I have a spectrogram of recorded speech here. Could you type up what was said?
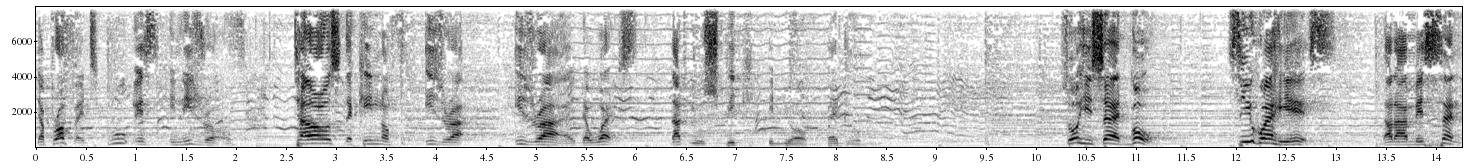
the prophet who is in Israel, tells the king of Israel, Israel the words that you speak in your bedroom. So he said, Go, see where he is, that I may send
